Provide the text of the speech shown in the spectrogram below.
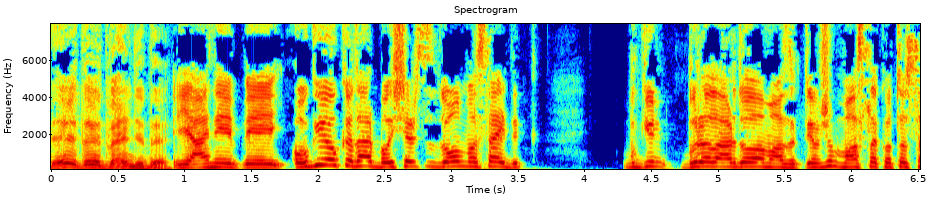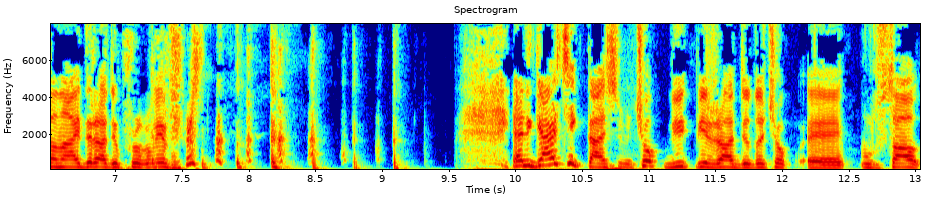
Evet evet bence de. Yani e, o gün o kadar başarısız olmasaydık bugün buralarda olamazdık diyormuşum. Maslak Oto Sanayi'de radyo programı yapıyoruz. yani gerçekten şimdi çok büyük bir radyoda çok e, ulusal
